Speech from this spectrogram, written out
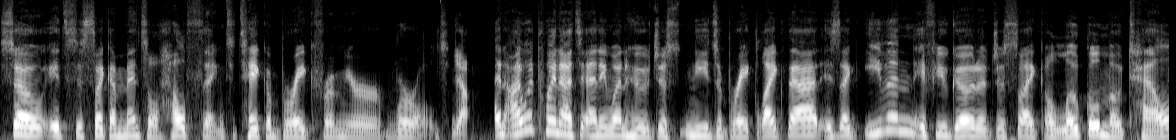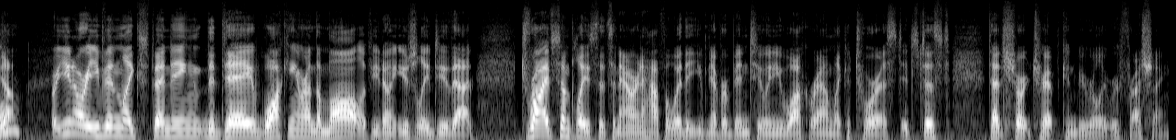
So it's just like a mental health thing to take a break from your world. Yeah. And I would point out to anyone who just needs a break like that is like even if you go to just like a local motel. Yeah or you know, or even like spending the day walking around the mall if you don't usually do that. Drive someplace that's an hour and a half away that you've never been to and you walk around like a tourist. It's just that short trip can be really refreshing.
